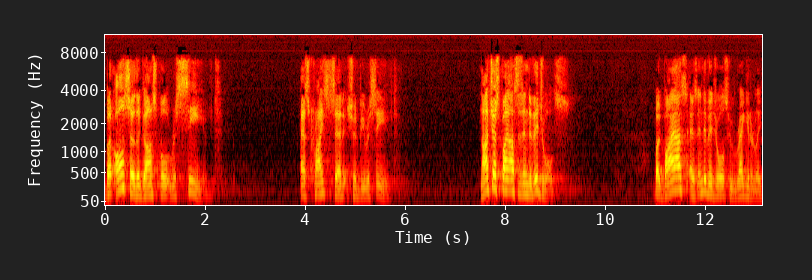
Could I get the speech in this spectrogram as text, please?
But also the gospel received, as Christ said it should be received. Not just by us as individuals, but by us as individuals who regularly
